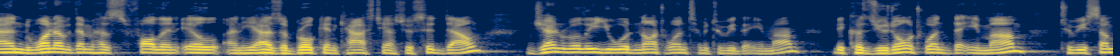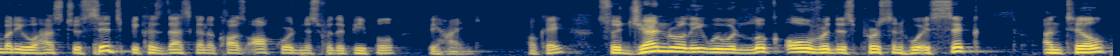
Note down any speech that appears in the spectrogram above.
and one of them has fallen ill and he has a broken cast, he has to sit down, generally you would not want him to be the imam because you don't want the imam to be somebody who has to sit because that's going to cause awkwardness for the people behind. Okay? So generally we would look over this person who is sick until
